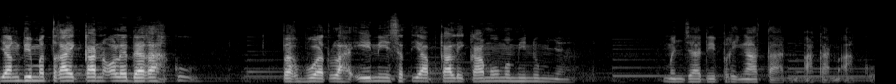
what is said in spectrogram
yang dimeteraikan oleh darahku. Perbuatlah ini setiap kali kamu meminumnya menjadi peringatan akan aku.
